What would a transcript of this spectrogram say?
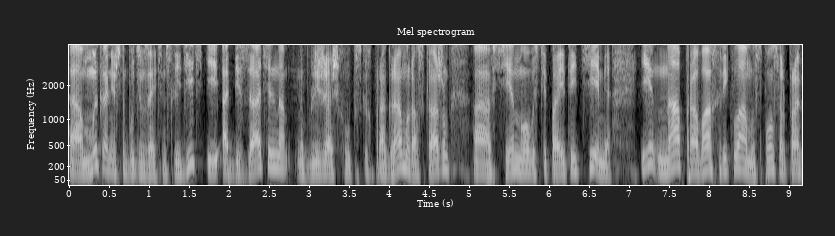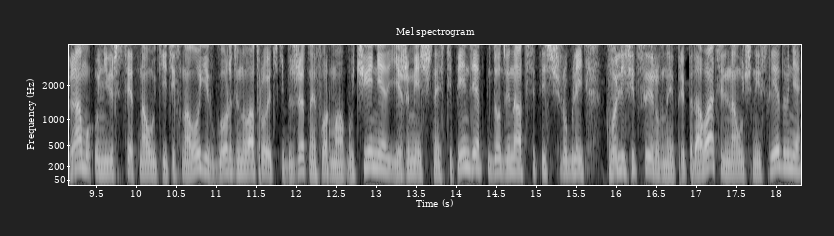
Э, мы, конечно, будем за этим следить, и обязательно в ближайших выпусках программы расскажем э, все новости по этой теме. И на правах рекламы спонсор программы Университет науки и технологий в городе Новотроицке. Бюджетная форма обучения, ежемесячная стипендия до 12 тысяч рублей, квалифицированные преподаватели, научные исследования,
